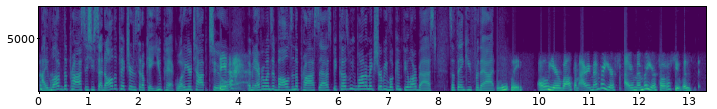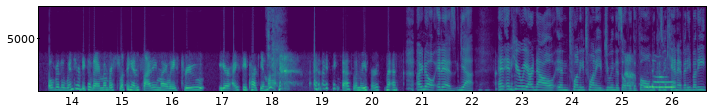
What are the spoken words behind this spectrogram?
I loved the process. You send all the pictures and said, okay, you pick. What are your top two? Yeah. I mean, everyone's involved in the process because we want to make sure we look and feel our best. So thank you for that. Absolutely. Oh, you're welcome. I remember your I remember your photo shoot was over the winter because I remember slipping and sliding my way through your icy parking lot. and I think that's when we first met. I know it is, yeah. And and here we are now in 2020 doing this over the phone because we can't have anybody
